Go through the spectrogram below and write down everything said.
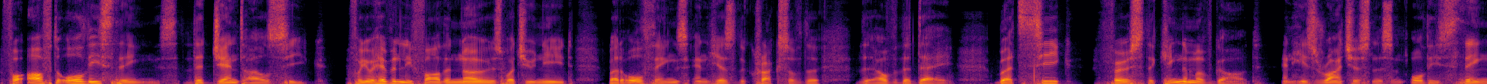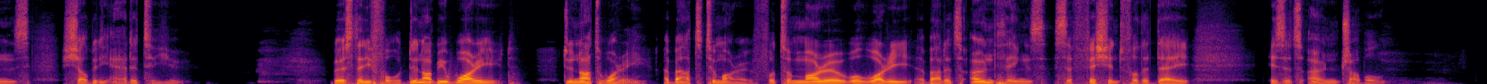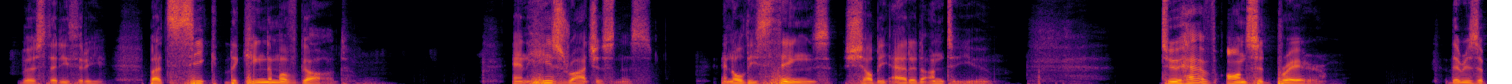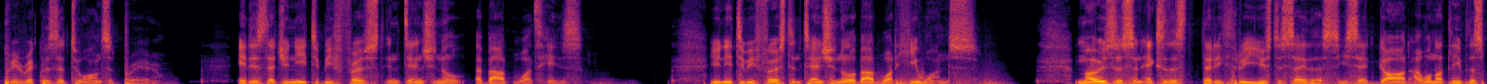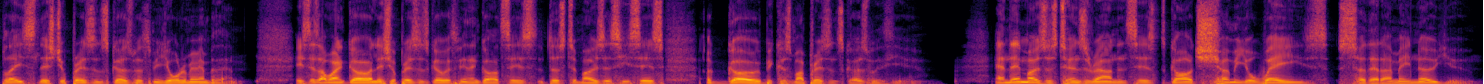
For after all these things the Gentiles seek. For your heavenly Father knows what you need, but all things, and here's the crux of the, the, of the day. But seek first the kingdom of God and his righteousness, and all these things shall be added to you. Verse 34 Do not be worried, do not worry about tomorrow, for tomorrow will worry about its own things. Sufficient for the day is its own trouble. Verse 33 But seek the kingdom of God and his righteousness, and all these things shall be added unto you. To have answered prayer, there is a prerequisite to answered prayer. It is that you need to be first intentional about what's his. You need to be first intentional about what he wants. Moses in Exodus 33 used to say this. He said, God, I will not leave this place lest your presence goes with me. You'll remember them. He says, I won't go unless your presence go with me. And then God says this to Moses. He says, Go because my presence goes with you. And then Moses turns around and says, God, show me your ways so that I may know you.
